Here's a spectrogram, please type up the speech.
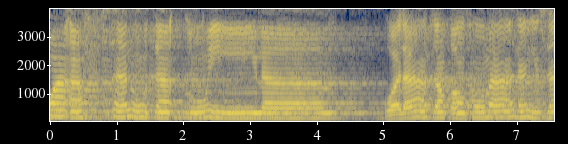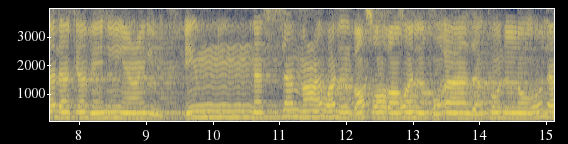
وأحسن تأويلا. ولا تقف ما ليس لك به علم. إن السمع والبصر والفؤاد كل أولئك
